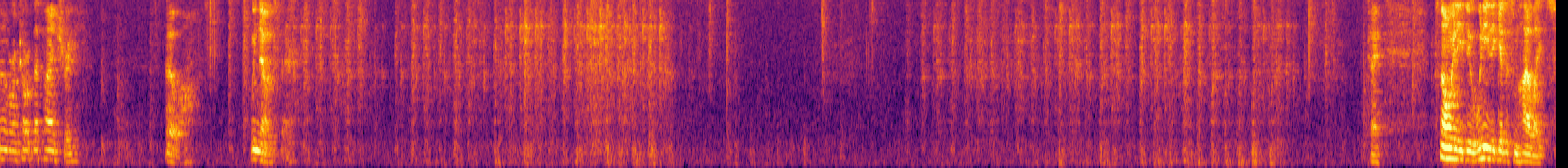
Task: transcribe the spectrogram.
Oh, we're gonna cover up that pine tree. Oh well. We know it's there. Okay, so now what we need to do, we need to give this some highlights.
